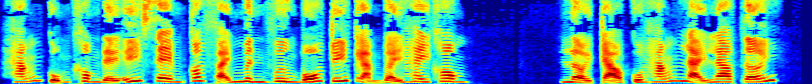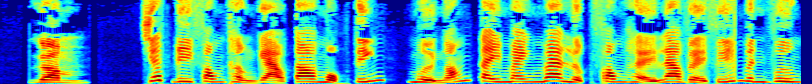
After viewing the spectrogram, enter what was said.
Hắn cũng không để ý xem có phải Minh Vương bố trí cạm bẫy hay không. Lời trảo của hắn lại lao tới. Gầm. Chết đi phong thần gào to một tiếng, mười ngón tay mang ma lực phong hệ lao về phía Minh Vương.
